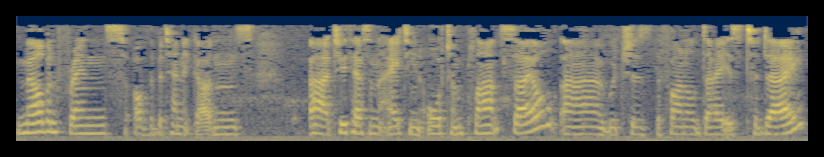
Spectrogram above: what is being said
Melbourne Friends of the Botanic Gardens uh, 2018 Autumn Plant Sale, uh, which is the final day is today.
